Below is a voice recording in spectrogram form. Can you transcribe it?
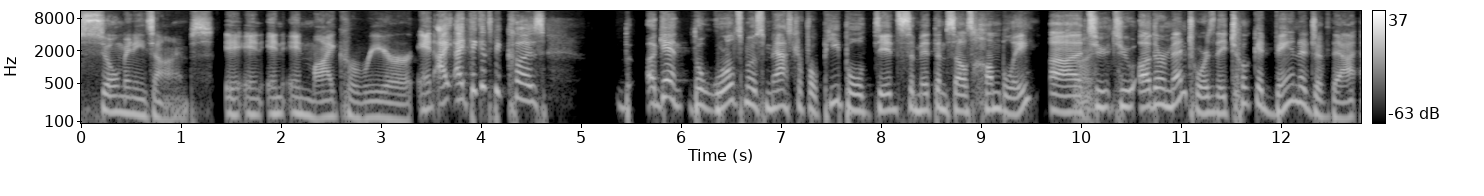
so many times in in in, in my career, and I, I think it's because. Again, the world's most masterful people did submit themselves humbly uh, Right. to to other mentors. They took advantage of that.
